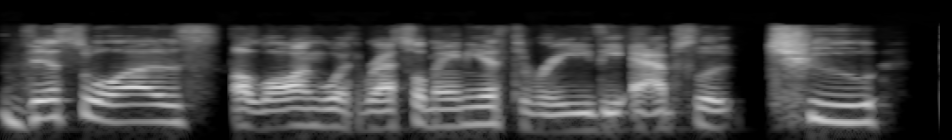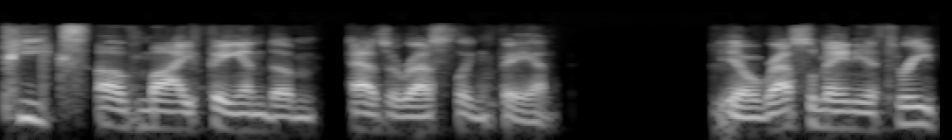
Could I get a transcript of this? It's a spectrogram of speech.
This was, along with WrestleMania 3, the absolute two peaks of my fandom as a wrestling fan. You know, WrestleMania 3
